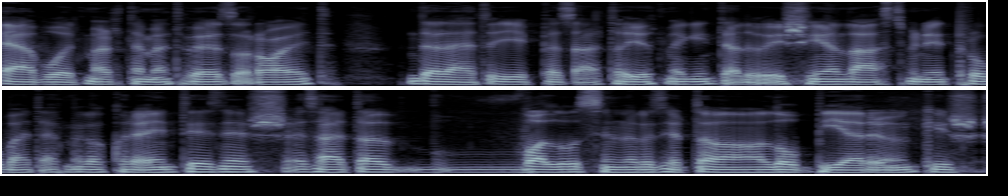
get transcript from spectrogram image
el volt már temetve ez a rajt, de lehet, hogy épp ezáltal jött megint elő, és ilyen last minute próbálták meg akkor elintézni, és ezáltal valószínűleg azért a lobby erőnk is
